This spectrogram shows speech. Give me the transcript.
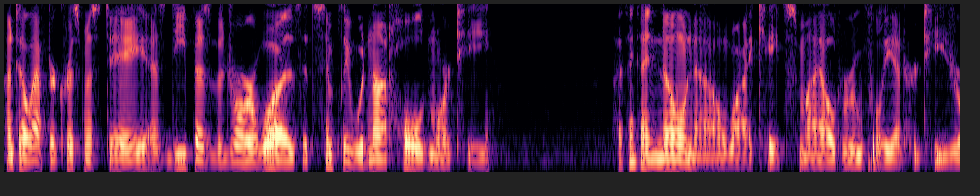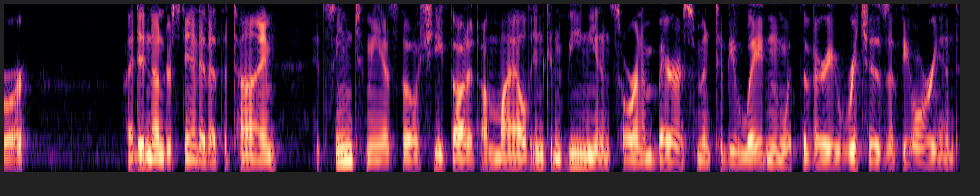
until after Christmas Day, as deep as the drawer was, it simply would not hold more tea. I think I know now why Kate smiled ruefully at her tea drawer. I didn't understand it at the time. It seemed to me as though she thought it a mild inconvenience or an embarrassment to be laden with the very riches of the Orient.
